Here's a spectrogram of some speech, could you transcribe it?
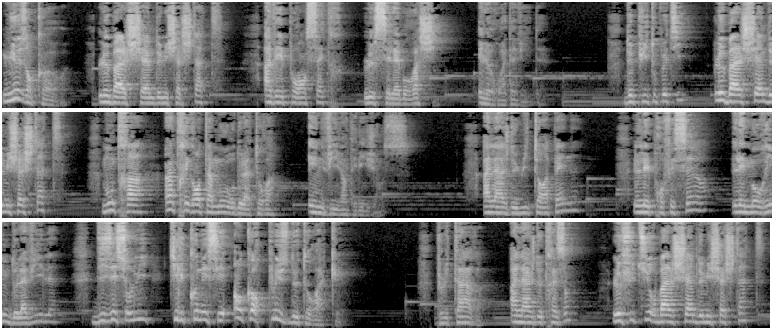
Mieux encore, le Baal Shem de Michelstadt avait pour ancêtre le célèbre Rashi et le roi David. Depuis tout petit, le Baal Shem de Michelstadt montra un très grand amour de la Torah et une vive intelligence. À l'âge de huit ans à peine, les professeurs, les morim de la ville, disaient sur lui qu'il connaissait encore plus de Torah qu'eux. Plus tard, à l'âge de treize ans, le futur Baal Shem de Michelstadt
